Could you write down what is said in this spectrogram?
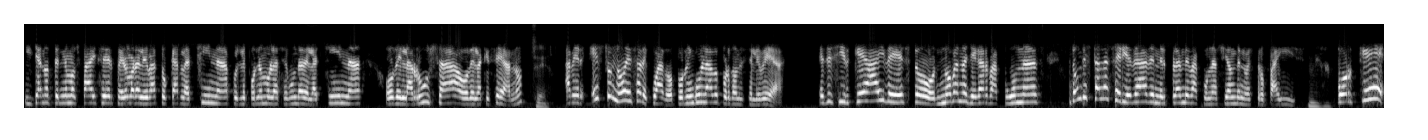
y ya no tenemos Pfizer, pero ahora le va a tocar la China, pues le ponemos la segunda de la China o de la rusa o de la que sea, ¿no? Sí. A ver, esto no es adecuado por ningún lado por donde se le vea. Es decir, ¿qué hay de esto? ¿No van a llegar vacunas? ¿Dónde está la seriedad en el plan de vacunación de nuestro país? ¿Por qué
